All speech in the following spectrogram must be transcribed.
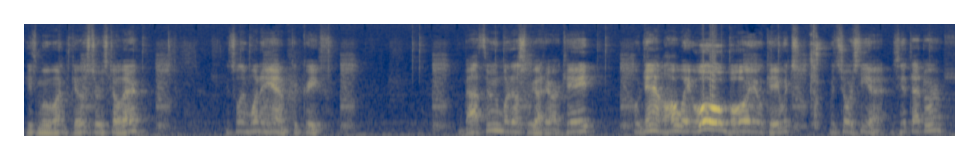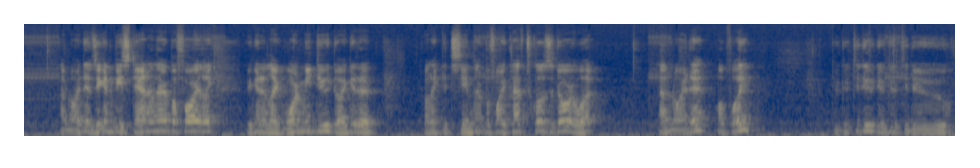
He's moving. Okay, those are still there. It's only 1 a.m. Good grief. Bathroom. What else we got here? Arcade. Oh, damn. The hallway. Oh, boy. Okay, which which door is he at? Is he at that door? I have no idea. Is he gonna be standing there before I like? You're gonna like warn me, dude? Do I get a? Do I like get to see him there before I have to close the door or what? I have no idea. Hopefully. Do do do do do do do do.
